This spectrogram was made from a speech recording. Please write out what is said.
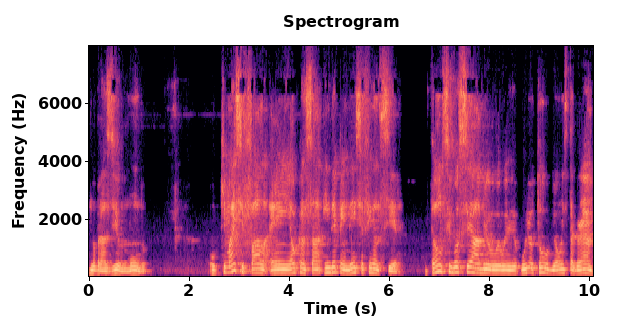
no Brasil, no mundo, o que mais se fala é em alcançar independência financeira. Então, se você abre o, o YouTube ou o Instagram,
